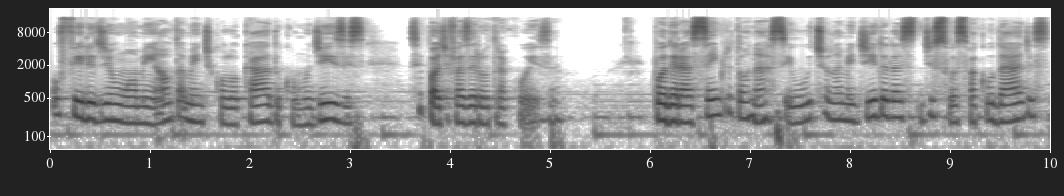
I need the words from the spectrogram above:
o filho de um homem altamente colocado, como dizes, se pode fazer outra coisa? Poderá sempre tornar-se útil na medida das, de suas faculdades,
